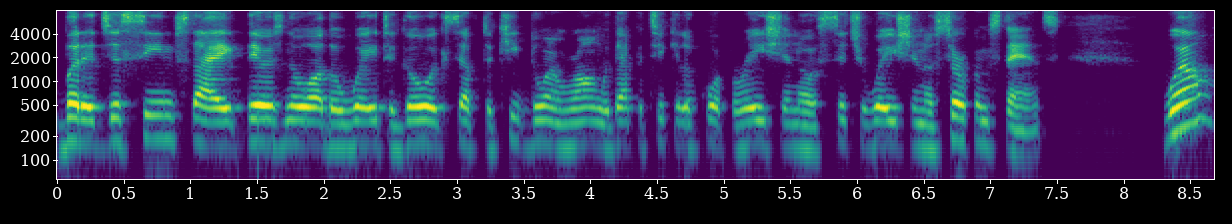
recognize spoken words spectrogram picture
But it just seems like there's no other way to go except to keep doing wrong with that particular corporation or situation or circumstance. Well,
